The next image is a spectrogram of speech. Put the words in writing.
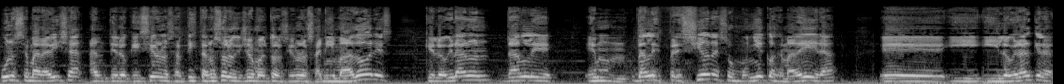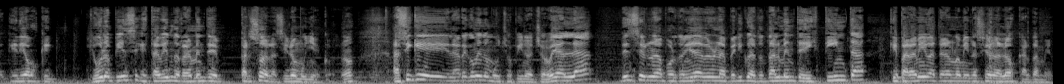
uno se maravilla ante lo que hicieron los artistas, no solo Guillermo del Toro, sino los animadores que lograron darle em, darle expresión a esos muñecos de madera eh, y, lograr que, que, digamos que, que uno piense que está viendo realmente personas y no muñecos, ¿no? Así que la recomiendo mucho, Pinocho. Véanla, dense una oportunidad de ver una película totalmente distinta que para mí va a tener nominación al Oscar también.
